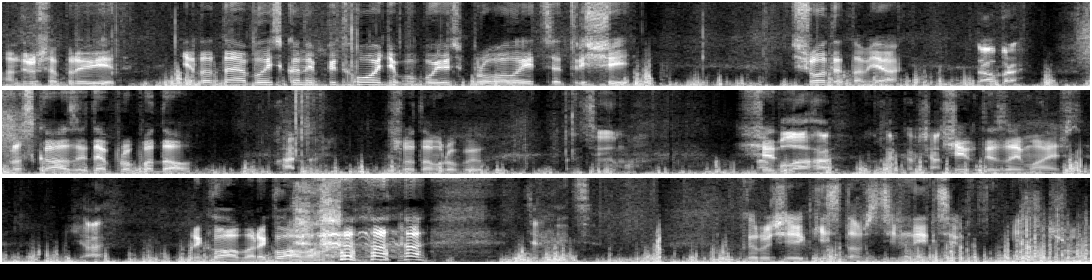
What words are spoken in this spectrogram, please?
Андрюша, привіт. Я до тебе близько не підходжу, бо боюсь провалитися, тріщить. Що ти там, як? Добре, Розказуй, де пропадав? в Харкові. Що там робив? Працюємо. Ще- На благо харківчан. Чим ти займаєшся? Я Реклама, реклама. дільниці. Коротше, якісь там стільниці, якщо що.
